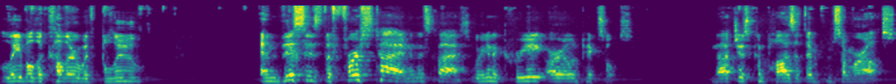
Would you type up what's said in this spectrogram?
label the color with blue. And this is the first time in this class we're going to create our own pixels, not just composite them from somewhere else.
